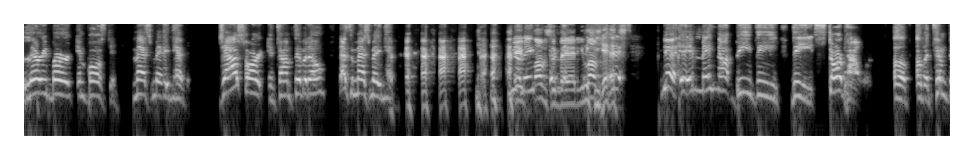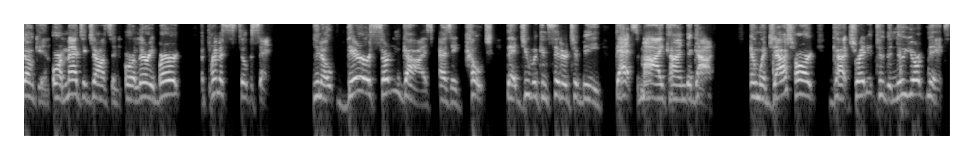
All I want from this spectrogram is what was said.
Larry Bird in Boston, match made in heaven. Josh Hart and Tom Thibodeau, that's a match made in heaven. you know he I mean? loves it, man. He loves yes. it yeah, it, it, may not be the the star power of of a Tim Duncan or a Magic Johnson or a Larry Bird. The premise is still the same. You know, there are certain guys as a coach that you would consider to be that's my kind of guy. And when Josh Hart got traded to the New York Knicks,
